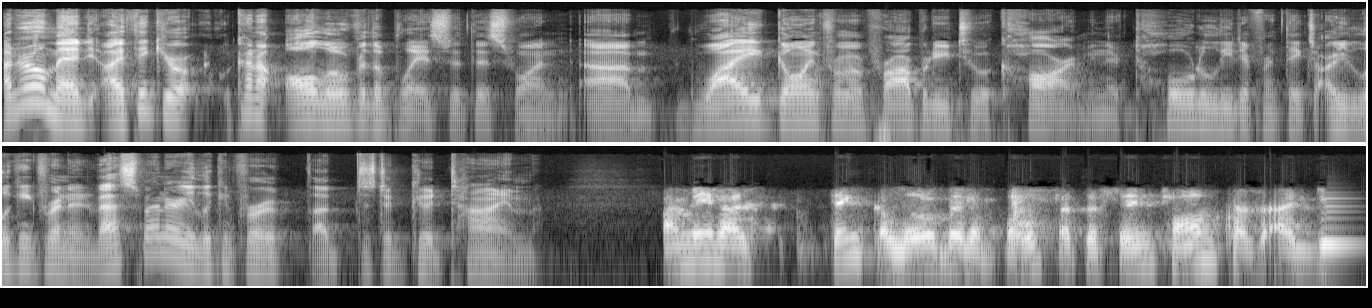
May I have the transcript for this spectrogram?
I don't know, man. I think you're kind of all over the place with this one. Um, why going from a property to a car? I mean, they're totally different things. Are you looking for an investment or are you looking for a, a, just a good time? I mean, I think a little bit of both at the same time because I do,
